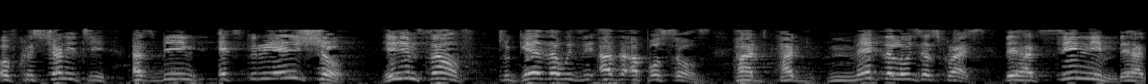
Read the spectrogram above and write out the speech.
of Christianity as being experiential. He himself, together with the other apostles, had, had met the Lord Jesus Christ. They had seen him. They had,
